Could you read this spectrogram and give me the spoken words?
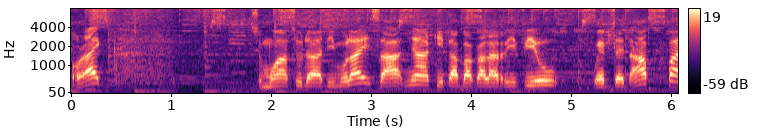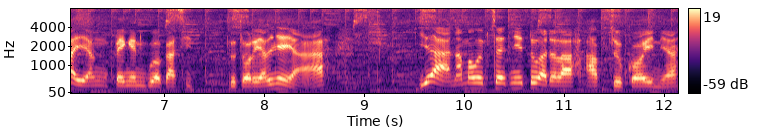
Alright semua sudah dimulai, saatnya kita bakalan review website apa yang pengen gua kasih tutorialnya ya. Ya, nama websitenya itu adalah up to coin ya.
